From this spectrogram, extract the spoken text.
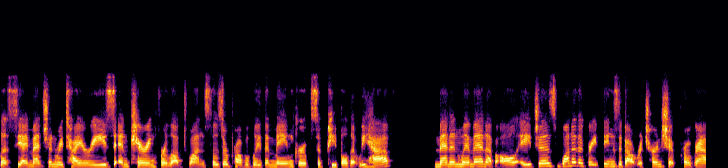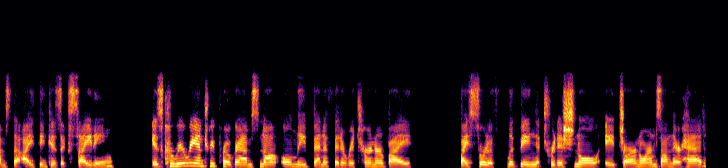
let's see, I mentioned retirees and caring for loved ones. Those are probably the main groups of people that we have. Men and women of all ages. One of the great things about returnship programs that I think is exciting is career reentry programs not only benefit a returner by by sort of flipping traditional HR norms on their head,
